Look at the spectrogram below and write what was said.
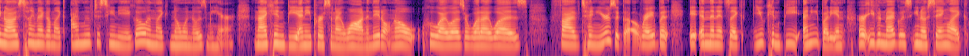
you know, I was telling Meg, I'm like, I moved to San Diego and like no one knows me here. And I can be any person I want and they don't know who I was or what I was five, ten years ago, right? But it, and then it's like you can be anybody and or even Meg was, you know, saying like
